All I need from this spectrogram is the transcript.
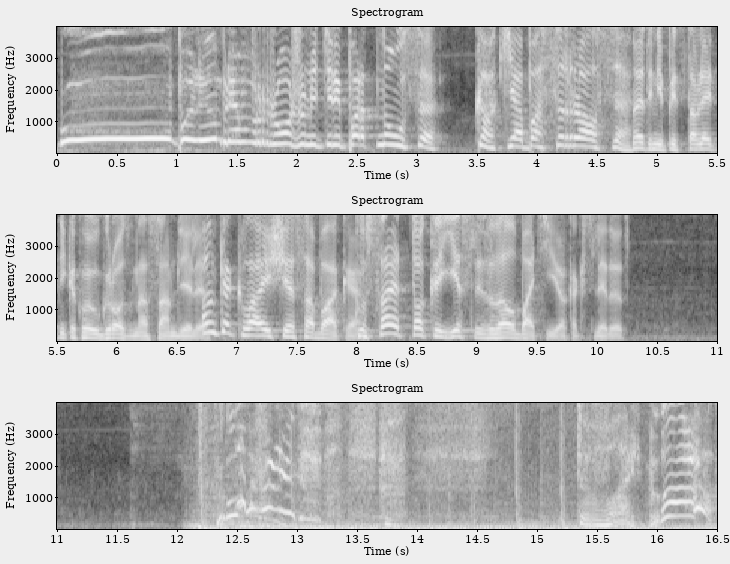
Блин, прям в рожу мне телепортнулся. Как я обосрался! Но это не представляет никакой угрозы на самом деле. Он как лающая собака. Кусает только если задолбать ее как следует. О, блин! Тварь! А!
